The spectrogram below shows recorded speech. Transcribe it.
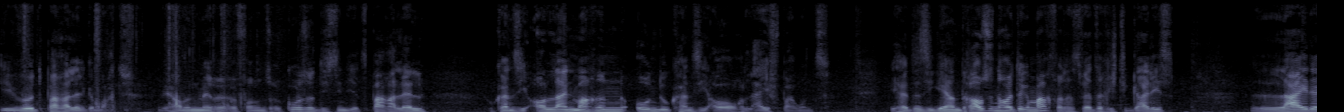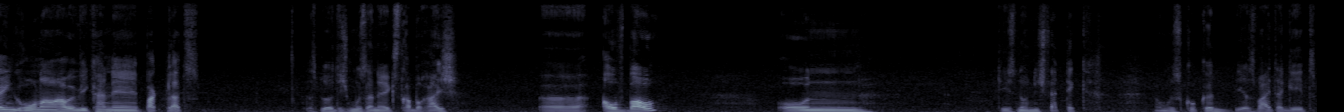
Die wird parallel gemacht. Wir haben mehrere von unseren Kurse, die sind jetzt parallel. Du kannst sie online machen und du kannst sie auch live bei uns. Wir hätten sie gern draußen heute gemacht, weil das Wetter richtig geil ist. Leider in Gronau haben wir keinen Parkplatz. Das bedeutet, ich muss einen extra Bereich äh, aufbauen. Und die ist noch nicht fertig. Man muss gucken, wie es weitergeht.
